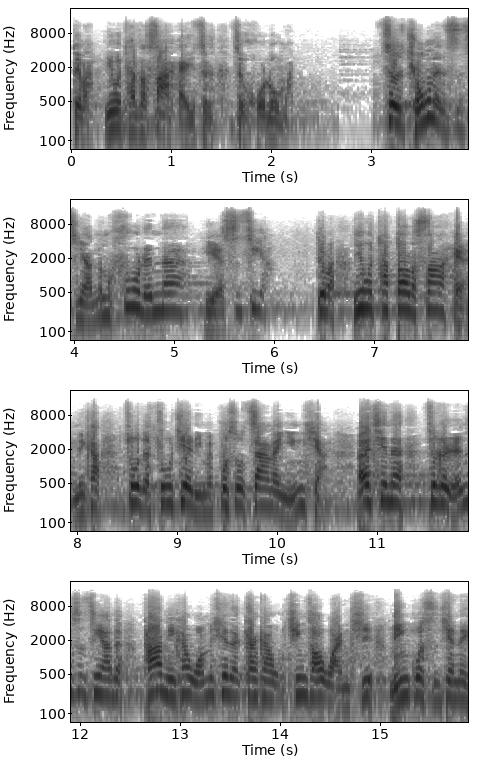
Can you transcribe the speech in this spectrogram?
对吧？因为他到上海有这个这个活路嘛。这穷人是这样，那么富人呢也是这样，对吧？因为他到了上海，你看住在租界里面不受战乱影响，而且呢，这个人是这样的。他你看，我们现在看看清朝晚期、民国时间的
